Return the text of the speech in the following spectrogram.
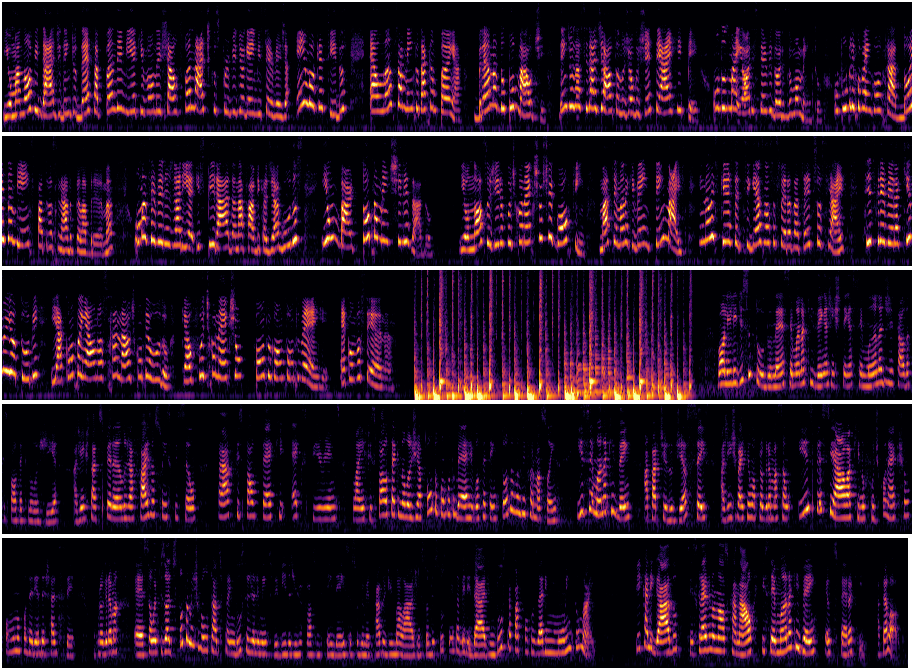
E uma novidade dentro dessa pandemia que vão deixar os fanáticos por videogame e cerveja enlouquecidos é o lançamento da campanha Brahma Duplo Malte dentro da Cidade Alta no jogo GTA RP, um dos maiores servidores do momento. O público vai encontrar dois ambientes patrocinados pela Brahma, uma cervejaria inspirada na fábrica de agudos e um bar totalmente estilizado. E o nosso Giro Food Connection chegou ao fim, mas semana que vem tem mais. E não esqueça de seguir as nossas feiras nas redes sociais, se inscrever aqui no YouTube e acompanhar o nosso canal de conteúdo, que é o foodconnection.com.br. É com você, Ana. Bom, Lili disse tudo, né? Semana que vem a gente tem a Semana Digital da Fispal Tecnologia. A gente está te esperando, já faz a sua inscrição para a Fispaltech Experience lá em fispaltecnologia.com.br. Você tem todas as informações e semana que vem, a partir do dia 6, a gente vai ter uma programação especial aqui no Food Connection, como não poderia deixar de ser. Um programa, é, são episódios totalmente voltados para a indústria de alimentos e bebidas. A gente vai falar sobre tendências, sobre mercado de embalagem, sobre sustentabilidade, indústria 4.0 e muito mais. Fica ligado, se inscreve no nosso canal e semana que vem eu te espero aqui. Até logo!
